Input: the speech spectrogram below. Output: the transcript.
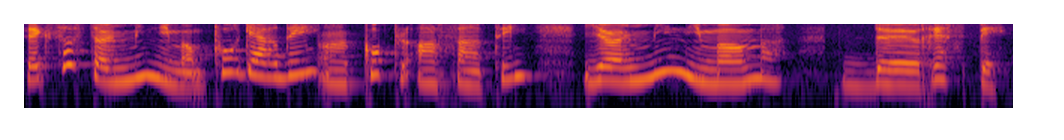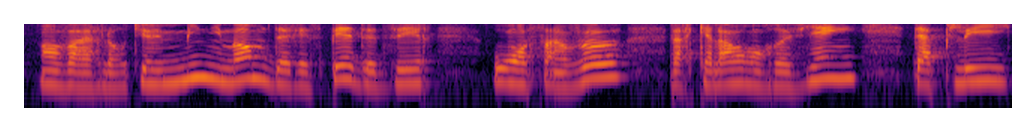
Fait que ça, c'est un minimum. Pour garder un couple en santé, il y a un minimum de respect envers l'autre. Il y a un minimum de respect de dire où on s'en va, vers quelle heure on revient, d'appeler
